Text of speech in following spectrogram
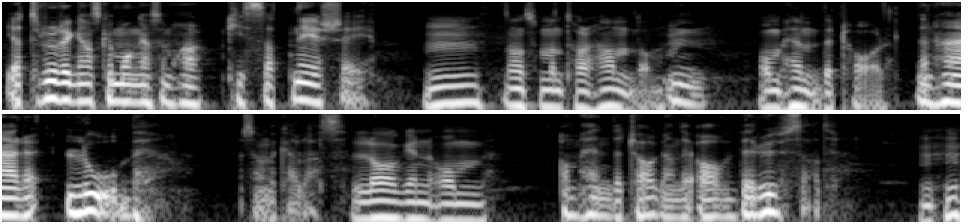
Jag tror det är ganska många som har kissat ner sig. Mm, någon som man tar hand om. Mm. Omhändertar. Den här LOB, som det kallas. Lagen om... Omhändertagande av berusad. Mhm.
